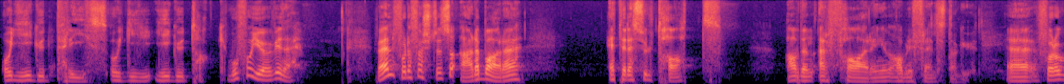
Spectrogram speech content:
å gi Gud pris og gi, gi Gud takk. Hvorfor gjør vi det? Vel, For det første så er det bare et resultat av den erfaringen av å bli frelst av Gud. Eh, for å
